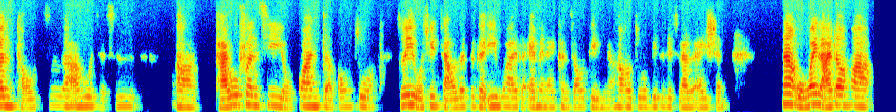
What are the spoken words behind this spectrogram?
跟投资啊或者是啊财务分析有关的工作，所以我去找了这个 EY 的 M&A Consulting，然后做 Business Valuation。那我未来的话，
